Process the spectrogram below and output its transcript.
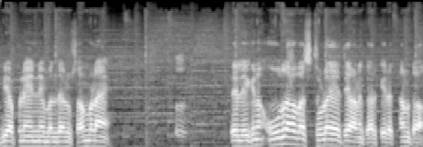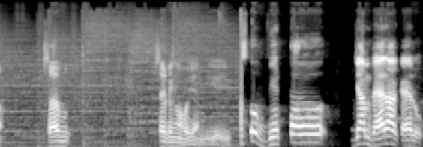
ਵੀ ਆਪਣੇ ਇੰਨੇ ਬੰਦਿਆਂ ਨੂੰ ਸਾਂਭਣਾ ਹੈ। ਤੇ ਲੇਕਿਨ ਉਹਦਾ ਬਸ ਥੋੜਾ ਜਿਹਾ ਧਿਆਨ ਕਰਕੇ ਰੱਖਣ ਤਾਂ ਸਭ ਸੈਟਿੰਗ ਹੋ ਜਾਂਦੀ ਹੈ ਜੀ। ਉਸ ਤੋਂ ਵੇਟਰ ਜਾਂ ਬਹਿਰਾ ਕਹਿ ਲੋ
